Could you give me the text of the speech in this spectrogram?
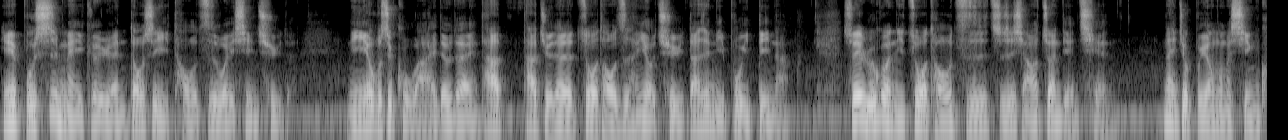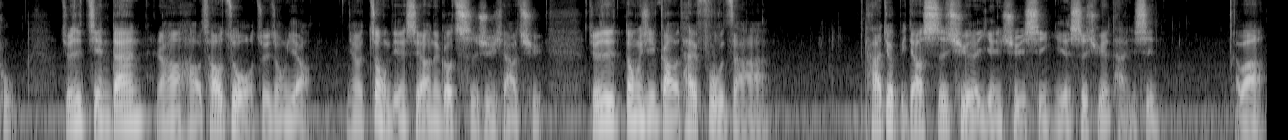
因为不是每个人都是以投资为兴趣的。你又不是股癌，对不对？他他觉得做投资很有趣，但是你不一定啊。所以如果你做投资只是想要赚点钱，那你就不用那么辛苦，就是简单然后好操作最重要。要重点是要能够持续下去，就是东西搞得太复杂，它就比较失去了延续性，也失去了弹性，好不好？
